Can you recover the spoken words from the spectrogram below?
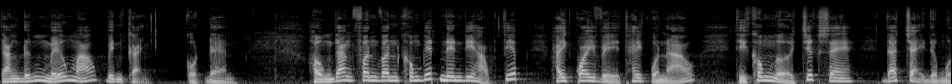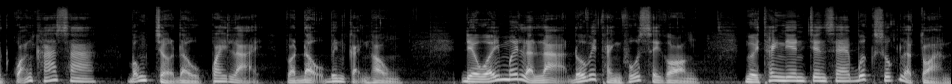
đang đứng mếu máo bên cạnh cột đèn. Hồng đang phân vân không biết nên đi học tiếp hay quay về thay quần áo thì không ngờ chiếc xe đã chạy được một quãng khá xa, bỗng trở đầu quay lại và đậu bên cạnh Hồng. Điều ấy mới là lạ đối với thành phố Sài Gòn. Người thanh niên trên xe bước xuống là Toản.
